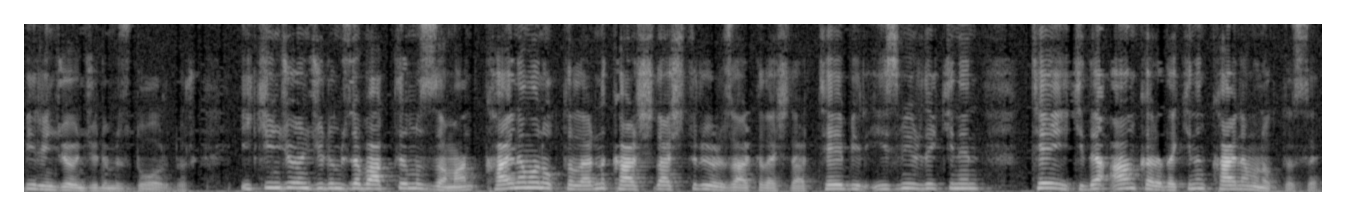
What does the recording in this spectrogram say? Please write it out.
Birinci öncülümüz doğrudur. İkinci öncülümüze baktığımız zaman kaynama noktalarını karşılaştırıyoruz arkadaşlar. T1 İzmir'dekinin T2'de Ankara'dakinin kaynama noktası.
